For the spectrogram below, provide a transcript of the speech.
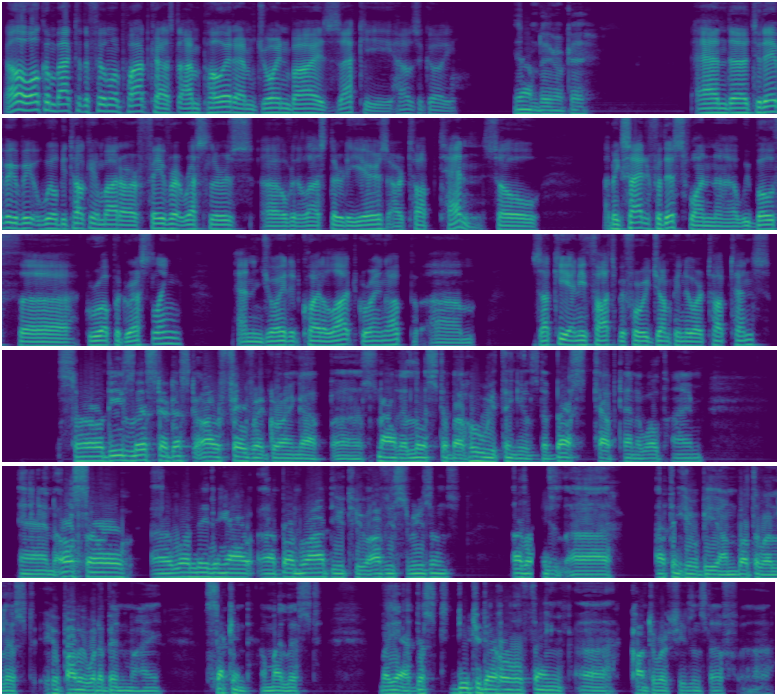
Hello, welcome back to the Fillmore Podcast. I'm Poet. I'm joined by Zaki. How's it going? Yeah, I'm doing okay. And uh, today we'll be, we'll be talking about our favorite wrestlers uh, over the last 30 years, our top 10. So I'm excited for this one. Uh, we both uh, grew up with wrestling and enjoyed it quite a lot growing up. Um, Zaki, any thoughts before we jump into our top 10s? So these lists are just our favorite growing up. Uh, it's not a list about who we think is the best top 10 of all time. And also, uh, we're leaving out uh, Benoit due to obvious reasons. Otherwise, uh, I think he would be on both of our list. He probably would have been my second on my list. But yeah, just due to the whole thing, uh, controversies and stuff, uh,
